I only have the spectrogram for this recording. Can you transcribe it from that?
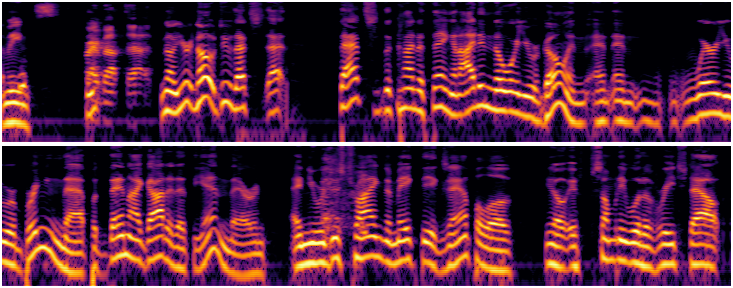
I mean, Sorry about that. No, you're no, dude. That's that. That's the kind of thing, and I didn't know where you were going and and where you were bringing that, but then I got it at the end there, and and you were just trying to make the example of you know if somebody would have reached out,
